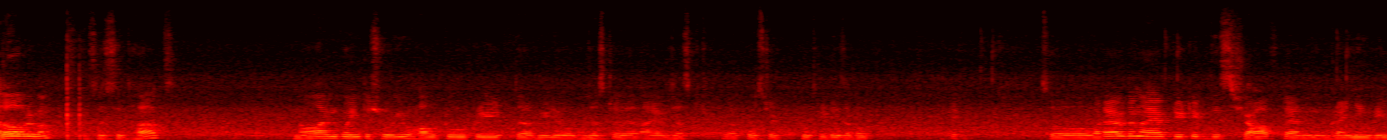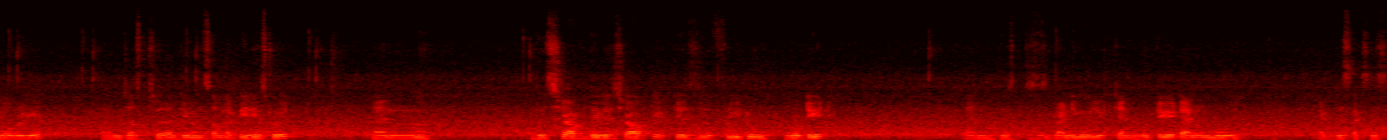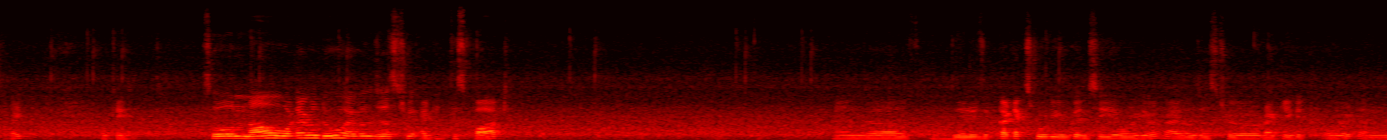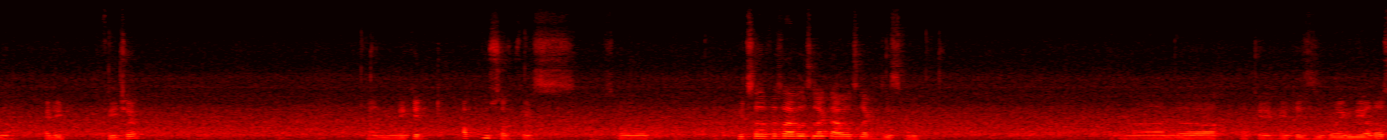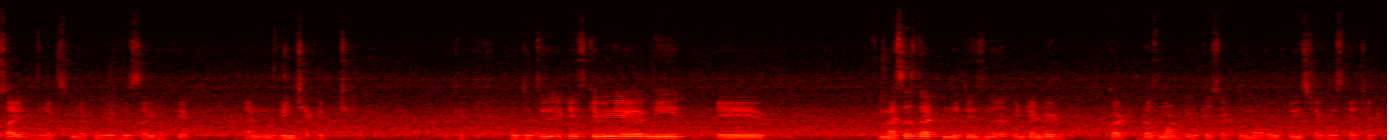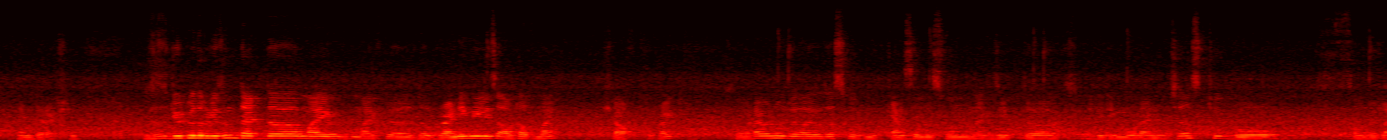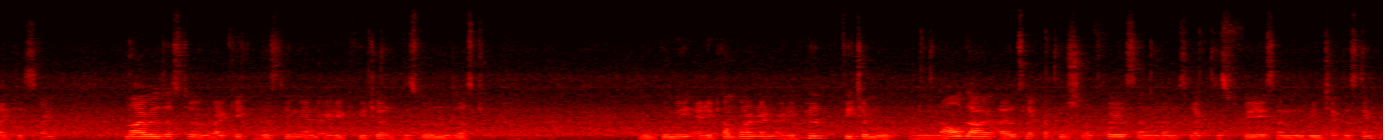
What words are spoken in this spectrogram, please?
Hello everyone, this is Sidharth. Now I'm going to show you how to create the video just uh, I have just uh, posted 2-3 days ago. Okay. So what I have done, I have created this shaft and grinding wheel over here and just uh, given some appearance to it and this shaft, there is shaft, it is free to rotate and this, this is grinding wheel, it can rotate and move at this axis, right? Okay so now what I will do I will just edit this part. And uh, there is a cut extrude you can see over here. I will just uh, right click it over it and edit feature. And make it up to surface. So which surface I will select? I will select this one. And uh, okay it is going the other side. Let's let me make this side okay? And green check it so it is giving a, me a message that it is uh, intended cut does not intersect the model. Please check the sketch and direction. This is due to the reason that the my my uh, the grinding wheel is out of my shaft right? So what I will do I will just cancel this one exit the editing mode and just to go somewhere like this right? Now I will just uh, right click this thing and edit feature. This will just move to me edit component and edit feature mode. And now the, I will select a push surface and then select this face and green check this thing.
